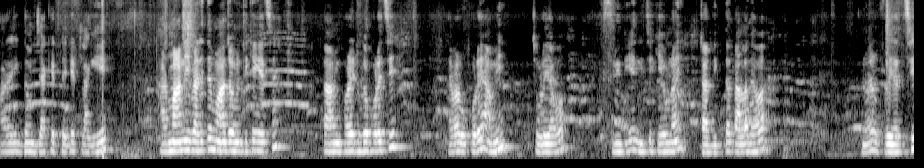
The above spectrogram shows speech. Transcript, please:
আর একদম জ্যাকেট ট্যাকেট লাগিয়ে, আর মানি বাড়িতে, মা জমি থেকে গেছে, তো আমি ঘরে ঢুকে পড়েছি। এবার উপরে আমি চলে যাব। সিঁড়ি দিয়ে নিচে কেউ নাই, চারদিকটা তালা দেওয়া। এবার উপরে যাচ্ছি।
